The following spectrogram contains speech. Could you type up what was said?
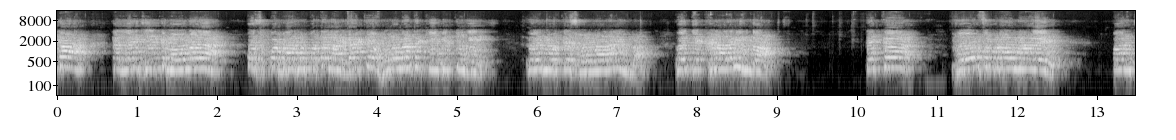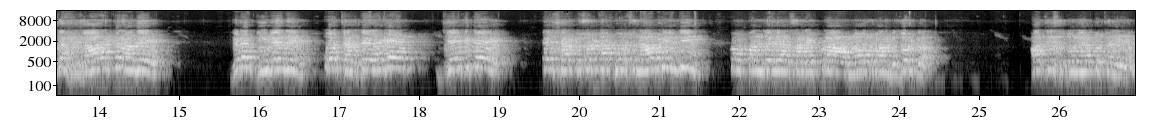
ਪਰਿਵਾਰ ਜਿਹਦਾ ਜੀ ਕਮਾਉਣ ਵਾਲਾ, ਉਸ ਪਰਿਵਾਰ ਨੂੰ ਪਤਾ ਲੱਗਦਾ ਕਿ ਹੁਣ ਉਹਨਾਂ ਤੇ ਕੀ ਬੀਤੂਗੀ। ਕੋਈ ਮੁੜ ਕੇ ਸੁਣਨ ਵਾਲਾ ਨਹੀਂ ਹੁੰਦਾ, ਕੋਈ ਦੇਖਣ ਵਾਲਾ ਨਹੀਂ ਹੁੰਦਾ। ਇੱਕ ਫੋਰਸ ਬਣਾਉਣ ਵਾਲੇ 5000 ਘਰਾਂ ਦੇ ਜਿਹੜੇ ਦੀਵੇ ਨੇ, ਉਹ ਚੱਲਦੇ ਰਹਿ ਗਏ ਜੇ ਕਿਤੇ ਇਹ ਸੜਕ ਸੁਰੱਖਿਆ ਫੋਰਸ ਨਾ ਬਣੀ ਹੁੰਦੀ, ਤਾਂ 5000 ਸਾਡੇ ਭਰਾ, ਨੌਜਵਾਨ, ਬਜ਼ੁਰਗ ਅੱਜ ਇਸ ਦੁਨੀਆ ਤੋਂ ਚਲੇ ਜਾਣ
